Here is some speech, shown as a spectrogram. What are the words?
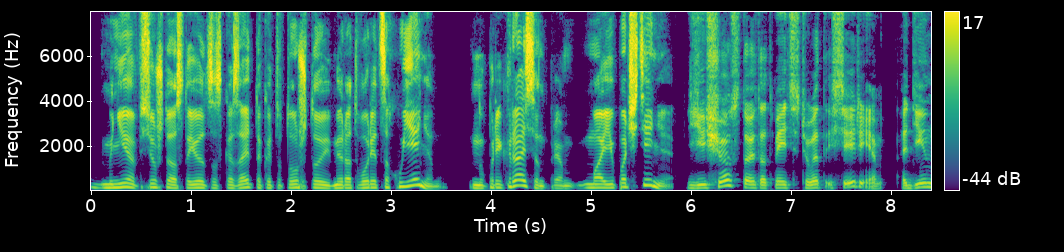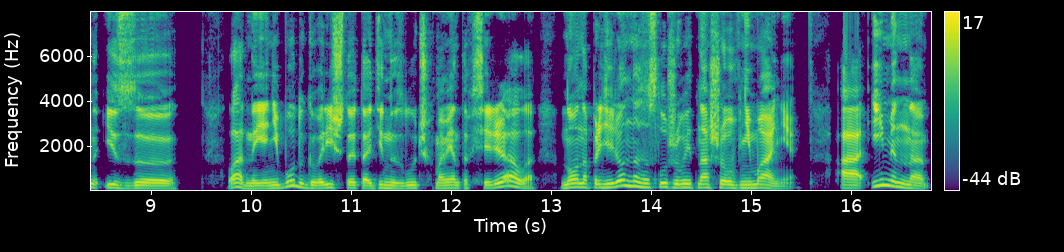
мне все, что остается сказать, так это то, что миротворец охуенен. Ну, прекрасен, прям мои почтения. Еще стоит отметить в этой серии один из... э, Ладно, я не буду говорить, что это один из лучших моментов сериала, но он определенно заслуживает нашего внимания. А именно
